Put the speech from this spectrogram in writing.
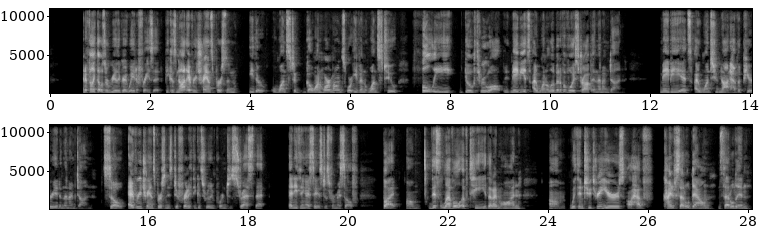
And I feel like that was a really great way to phrase it because not every trans person either wants to go on hormones or even wants to fully go through all. Maybe it's I want a little bit of a voice drop and then I'm done. Maybe it's I want to not have a period and then I'm done. So every trans person is different. I think it's really important to stress that anything I say is just for myself. But um, this level of T that I'm on, um, within two, three years, I'll have kind of settled down settled in.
